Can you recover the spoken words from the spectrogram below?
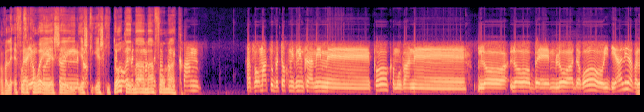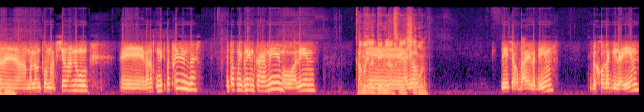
אבל איפה זה קורה? יש, כאן- יש, יש כיתות? מה, מה הפורמט? המתחם. הפורמט הוא בתוך מבנים קיימים אה, פה, כמובן אה, לא, לא במלוא הדרו או אידיאלי, אבל אה, המלון פה מאפשר לנו, אה, ואנחנו מתפתחים עם זה. בתוך מבנים קיימים, אוהלים. כמה ילדים אה, לך שרון? לי יש ארבעה ילדים, בכל הגילאים,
